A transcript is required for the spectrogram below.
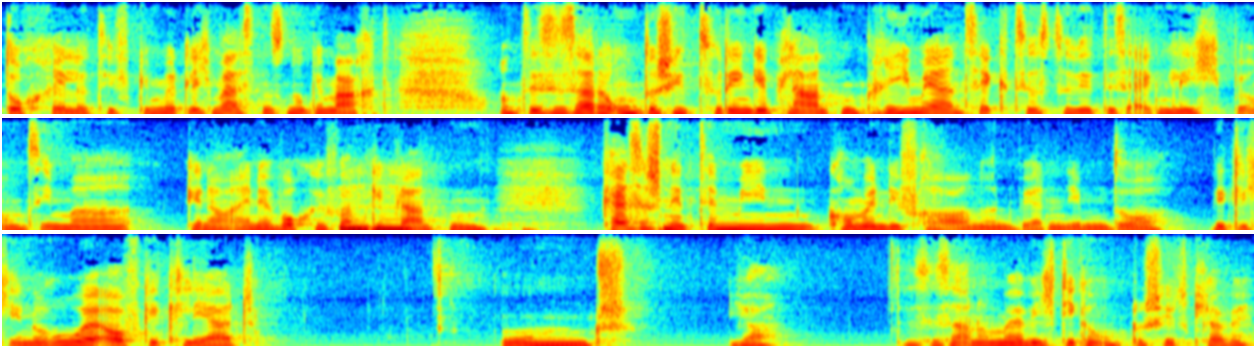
doch relativ gemütlich meistens nur gemacht. Und das ist auch der Unterschied zu den geplanten primären Sektios. Da wird es eigentlich bei uns immer genau eine Woche vor dem mhm. geplanten Kaiserschnitttermin kommen die Frauen und werden eben da wirklich in Ruhe aufgeklärt und ja, das ist auch nochmal ein wichtiger Unterschied, glaube ich.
